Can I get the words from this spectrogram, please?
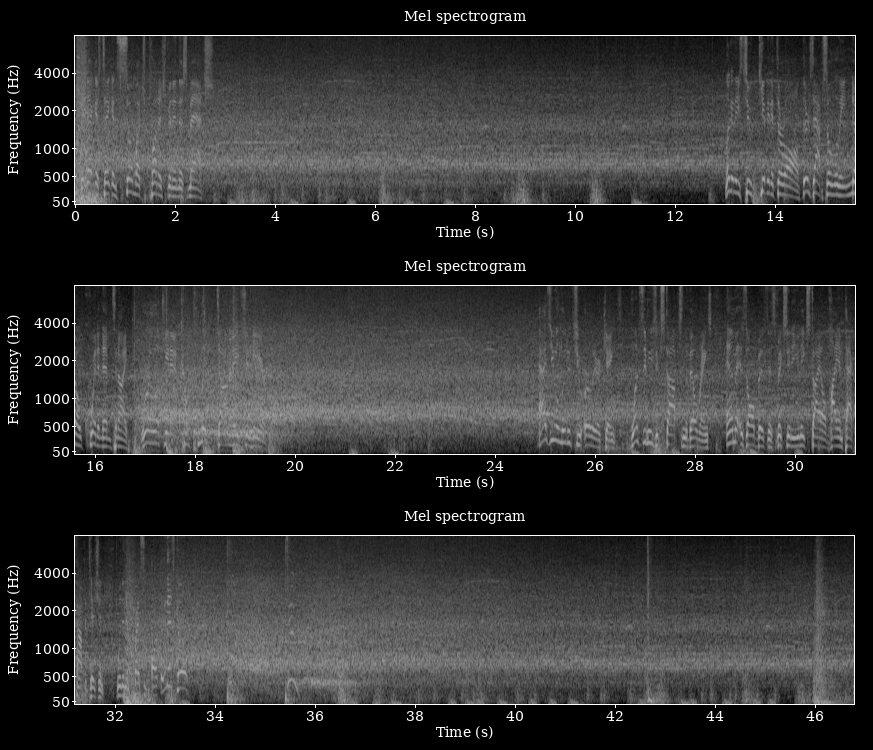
The neck has taken so much punishment in this match. Look at these two giving it their all. There's absolutely no quit in them tonight. We're looking at complete domination here. As you alluded to earlier, King, once the music stops and the bell rings, Emma is all business, mixing a unique style of high-impact competition with an impressive arc. Look at this goal.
